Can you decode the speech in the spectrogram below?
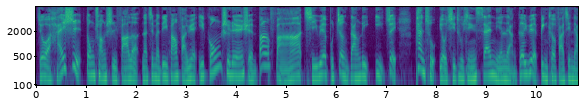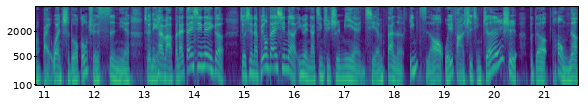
结果还是东窗事发了。那金门地方法院以公职人员选罢法契约不正当利益罪，判处有期徒刑三年两个月，并科罚金两百万，褫夺公权四年。所以你看吧，本来担心那个，就现在不用担心了，因为你要进去吃免钱饭了。因此哦，违法事情真是不得碰呢。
